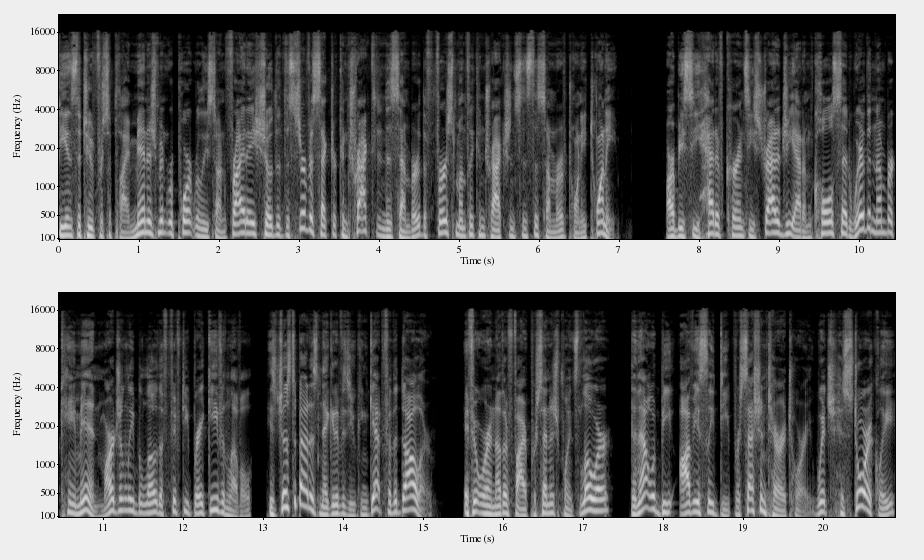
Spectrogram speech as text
The Institute for Supply Management report released on Friday showed that the service sector contracted in December, the first monthly contraction since the summer of 2020. RBC head of currency strategy Adam Cole said where the number came in, marginally below the 50 break even level, is just about as negative as you can get for the dollar. If it were another 5 percentage points lower, then that would be obviously deep recession territory, which historically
